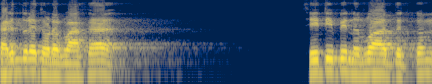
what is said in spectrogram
பரிந்துரை தொடர்பாக சிடிபி நிர்வாகத்திற்கும்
